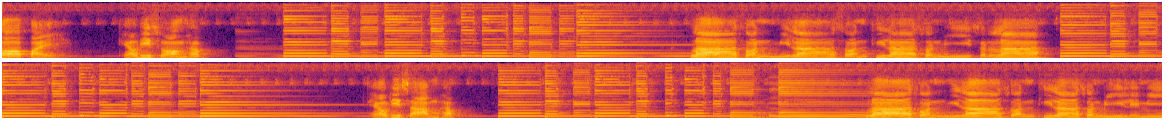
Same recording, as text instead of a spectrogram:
ต่อไป แถวที่สองครับ ลาซอนมีลาซอนที่ลาซอนมีซอนลา แถวที่สามครับ ลาซอนมีลาซอนที่ลาซอนมีเลมี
